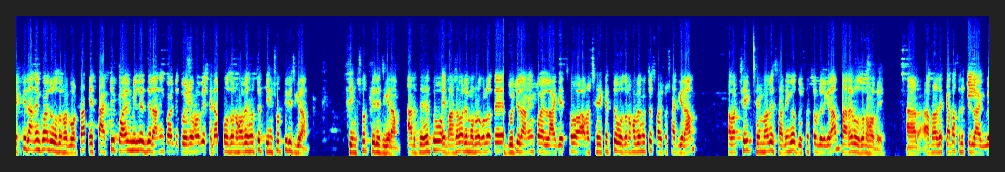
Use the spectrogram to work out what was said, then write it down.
একটি রানিং কয়েলের ওজন হবে, অর্থাৎ এই চারটি কয়েল মিলে যে রানিং কয়েলটি তৈরি হবে সেটার ওজন হবে হচ্ছে তিনশো গ্রাম। তিনশো গ্রাম। আর যেহেতু এই বাসাবাড়ি মোটর গুলোতে দুটি রানিং কয়েল লাগে তো আমার সেই ক্ষেত্রে ওজন হবে হচ্ছে ছয়শো ষাট গ্রাম। আবার ঠিক সেম ভাবে স্টার্টিং দুশো চল্লিশ গ্রাম, তারের ওজন হবে। আর আপনার যে ক্যাপাসিটি লাগবে,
